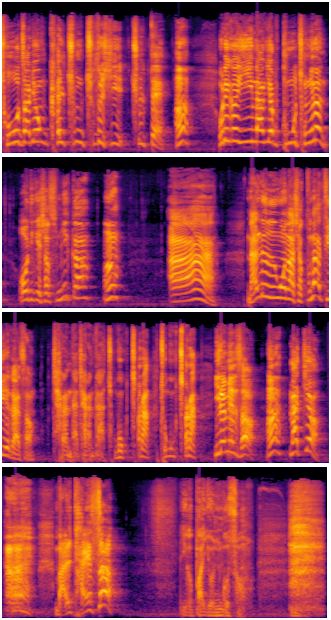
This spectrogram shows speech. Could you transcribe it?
조자룡 칼춤 추듯이 출 때, 어? 우리 그 이낙엽 국무총리는 어디 계셨습니까? 어? 아, 날 응원하셨구나 뒤에 가서 잘한다 잘한다 조국 쳐라 조국 쳐라 이러면서 어 맞죠? 아, 말다 했어. 이것 봐 연구소. 하,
